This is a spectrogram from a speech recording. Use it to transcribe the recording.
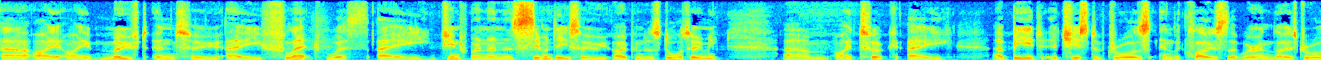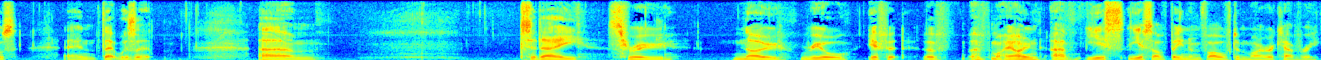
Uh, I, I, moved into a flat with a gentleman in his 70s who opened his door to me. Um, I took a, a bed, a chest of drawers, and the clothes that were in those drawers, and that was it. Um, today, through no real effort of, of my own. Um, yes, yes, I've been involved in my recovery.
